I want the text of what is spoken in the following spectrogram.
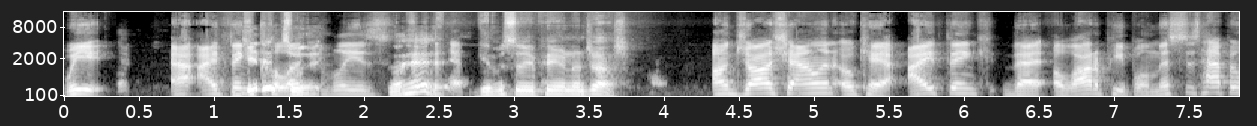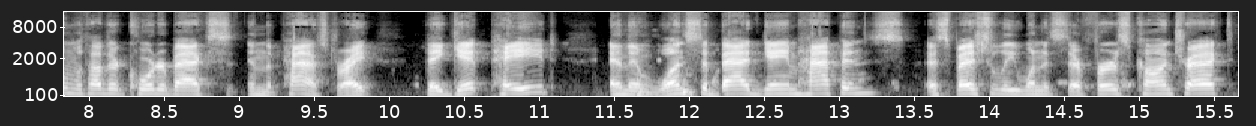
we. I, I think Get collectively is Go ahead. Yeah. Give us an opinion on Josh. On Josh Allen, okay, I think that a lot of people, and this has happened with other quarterbacks in the past, right? They get paid, and then once a bad game happens, especially when it's their first contract,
